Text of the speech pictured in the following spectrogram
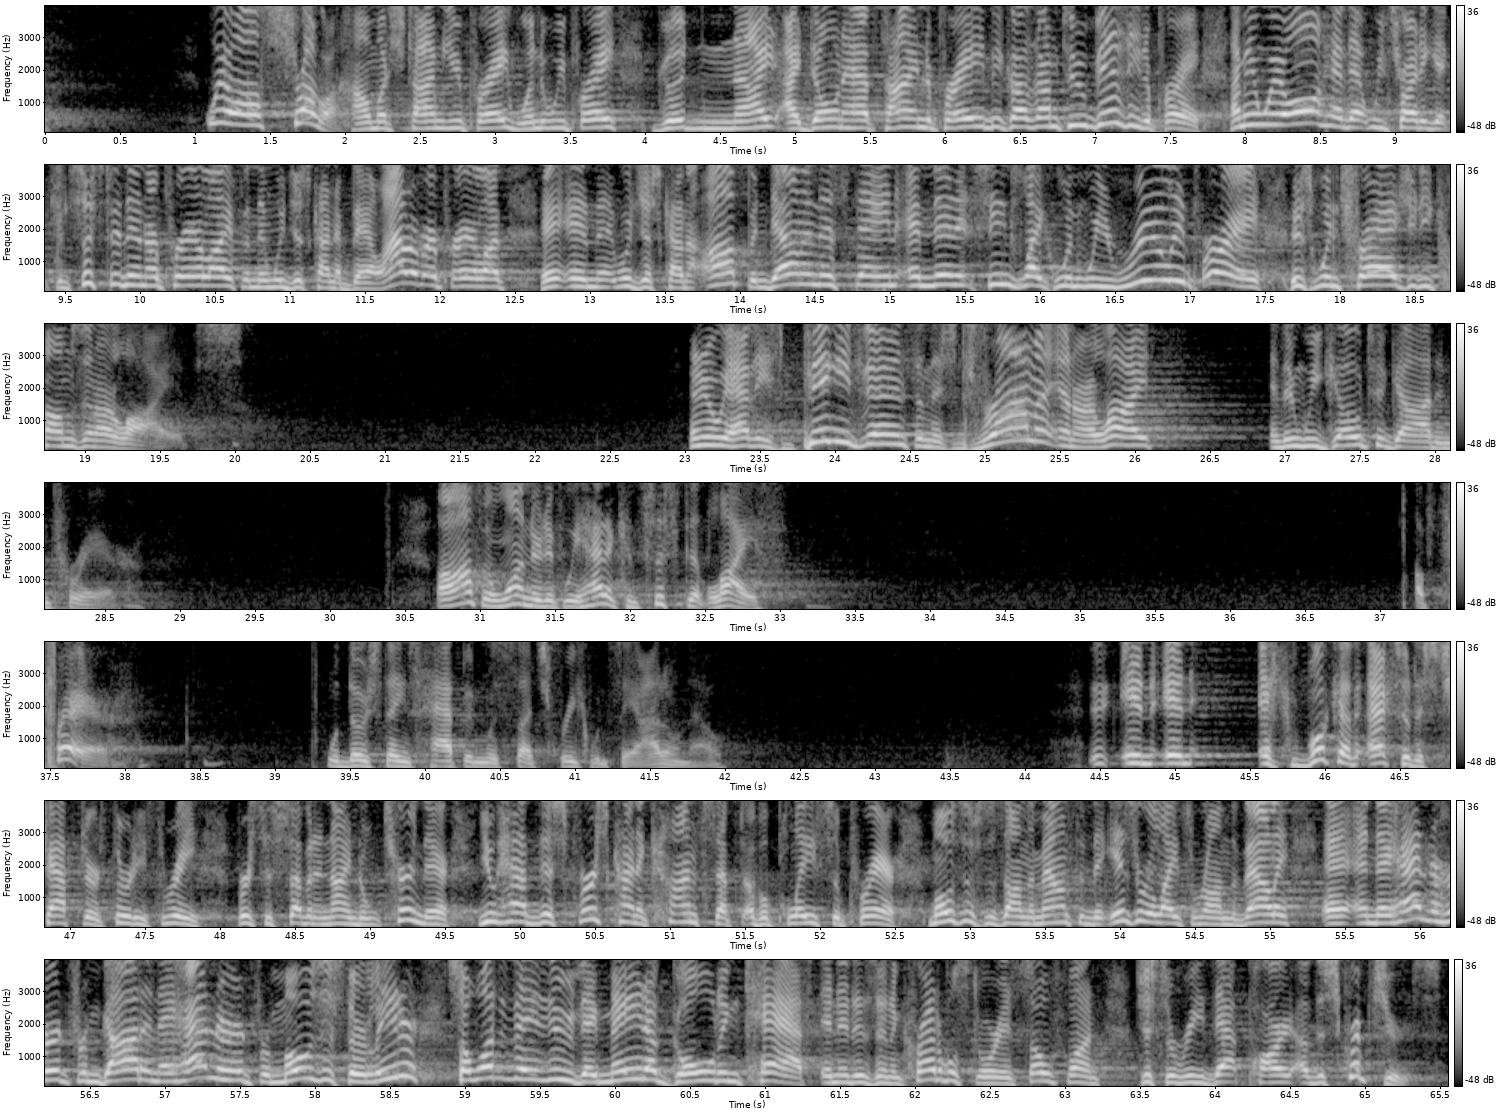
We all struggle. How much time do you pray? When do we pray? Good night. I don't have time to pray because I'm too busy to pray. I mean, we all have that. We try to get consistent in our prayer life and then we just kind of bail out of our prayer life and, we're just kind of up and down in this thing. And then it seems like when we really pray is when tragedy comes in our lives. And then we have these big events and this drama in our life, and then we go to God in prayer. I often wondered if we had a consistent life of prayer, would those things happen with such frequency? I don't know. In, in book of Exodus, chapter 33, verses 7 and 9, don't turn there. You have this first kind of concept of a place of prayer. Moses was on the mountain, the Israelites were on the valley, and they hadn't heard from God and they hadn't heard from Moses, their leader. So what did they do? They made a golden calf, and it is an incredible story. It's so fun just to read that part of the scriptures.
